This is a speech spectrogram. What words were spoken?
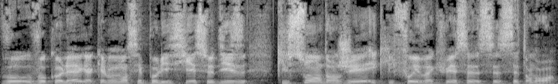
vos, collègues, à quel moment ces policiers se disent qu'ils sont en danger et qu'il faut évacuer cet endroit?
